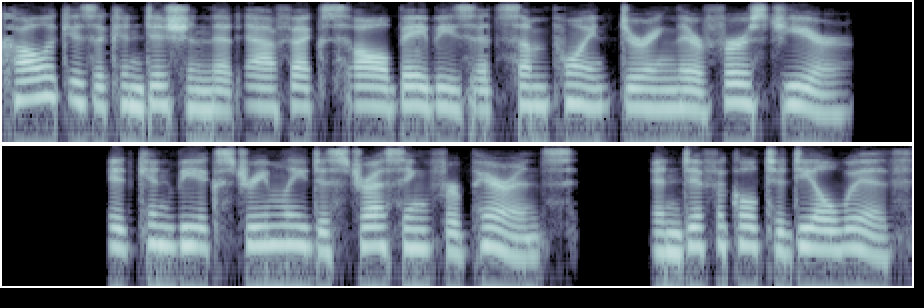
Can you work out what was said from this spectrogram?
Colic is a condition that affects all babies at some point during their first year. It can be extremely distressing for parents, and difficult to deal with,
